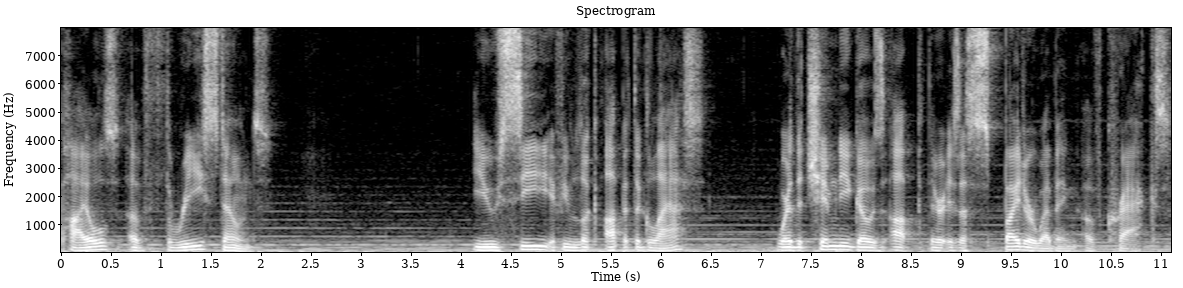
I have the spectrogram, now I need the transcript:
piles of three stones. You see, if you look up at the glass, where the chimney goes up, there is a spider webbing of cracks.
